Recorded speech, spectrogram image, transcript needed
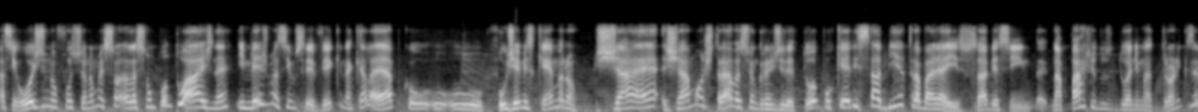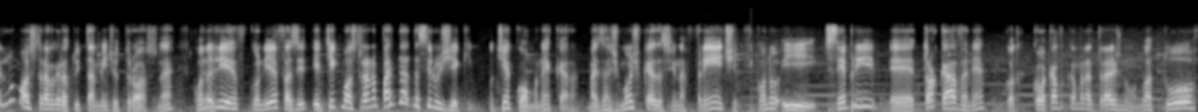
assim, hoje não funciona, mas elas são pontuais, né? E mesmo assim você vê que naquela época o, o, o James Cameron já, é, já mostrava ser um grande diretor porque ele sabia trabalhar isso, sabe? Assim, na parte do, do animatronics ele não mostrava gratuitamente o troço, né? Quando, é. ele, quando ele ia fazer, ele tinha que mostrar na parte da, da cirurgia, que não tinha como, né, cara? Mas as mãos ficavam assim na frente, e quando, e sempre é, trocava, né? Colocava a câmera atrás no, no, ator,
